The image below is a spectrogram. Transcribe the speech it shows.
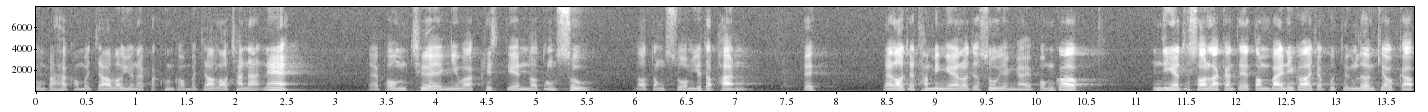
อุ้มพระหัตถ์ของพระเจ้า เราอยู่ในพระคุณของพระเจ้า เราชนะแน่ แต่ผมเชื่ออย่างนี้ว่าคริสเตียนเราต้องสู้ เราต้องสวมยุทธภัณฑ์แต่เราจะทำยังไง เราจะสู้ยังไง ผมก็จริงๆอาจจะสอนหลักการแต่ตอนบ่ายนี้ก็อาจจะพูดถึงเรื่องเกี่ยวกับ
